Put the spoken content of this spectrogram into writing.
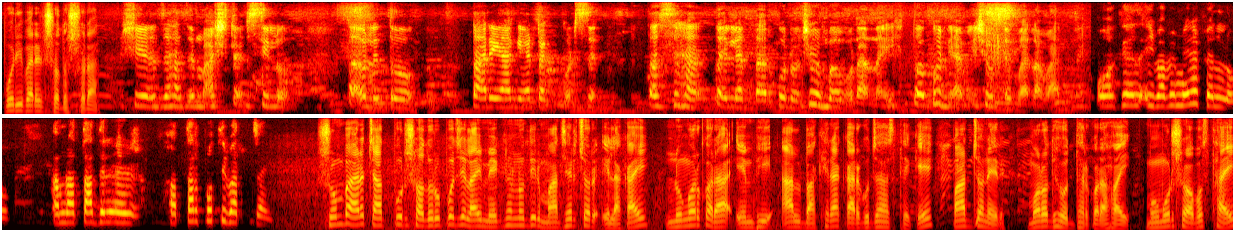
পরিবারের সদস্যরা। সে জাহাজের মাস্টার ছিল। তাহলে তো তারে আগে অ্যাটাক করছে। তাছাড়া তাইলে তার কোনো সম্ভাবনা নাই। তখনই আমি শুনতে পেলাম আর ওকে এইভাবে মেরে ফেলল। আমরা তাদের হত্যার প্রতিবাদ চাই। সোমবার চাঁদপুর সদর উপজেলায় মেঘনা নদীর মাঝের চর এলাকায় নোঙর করা এমভি আল বাখেরা কার্গো জাহাজ থেকে পাঁচজনের মরদেহ উদ্ধার করা হয়। মুমূর্ষ অবস্থায়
